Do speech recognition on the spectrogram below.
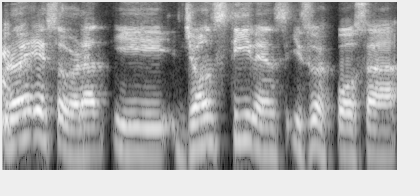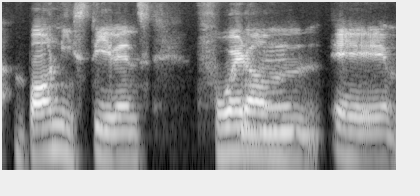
Pero es eso, ¿verdad? Y John Stevens y su esposa Bonnie Stevens fueron eh,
